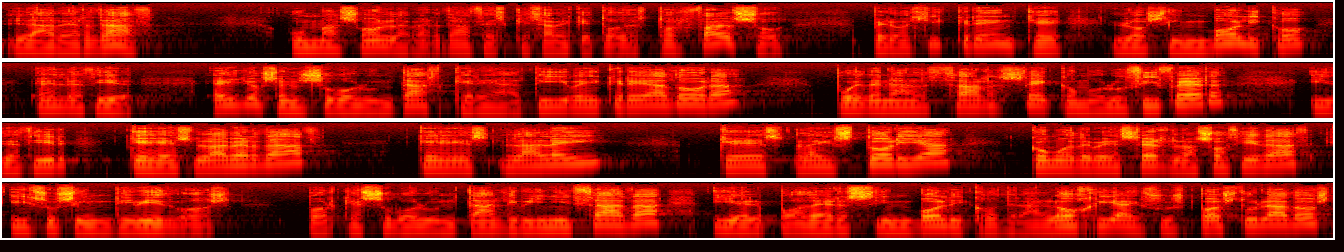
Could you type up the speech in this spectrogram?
la verdad. Un masón, la verdad es que sabe que todo esto es falso, pero sí creen que lo simbólico, es decir, ellos en su voluntad creativa y creadora, pueden alzarse como Lucifer y decir qué es la verdad, qué es la ley, qué es la historia, cómo debe ser la sociedad y sus individuos, porque su voluntad divinizada y el poder simbólico de la logia y sus postulados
